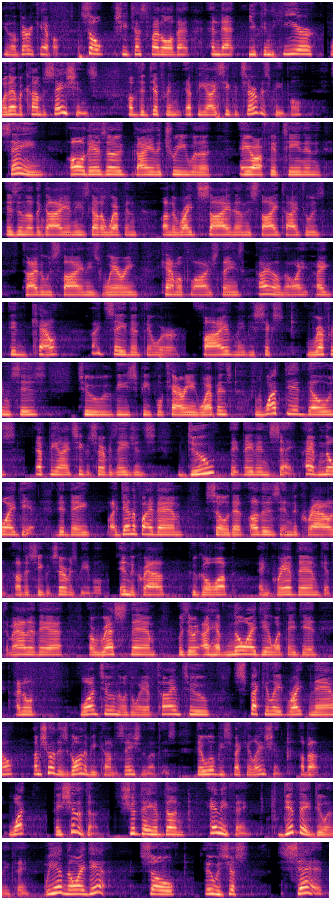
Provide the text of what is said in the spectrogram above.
you know, very careful. So she testified all that, and that you can hear whatever conversations of the different FBI Secret Service people saying, "Oh, there's a guy in a tree with a AR-15, and there's another guy, and he's got a weapon on the right side on his thigh, tied to his tied to his thigh, and he's wearing camouflage things." I don't know. I, I didn't count. I'd say that there were five, maybe six references to these people carrying weapons. What did those FBI and Secret Service agents do? They, they didn't say. I have no idea. Did they identify them so that others in the crowd, other Secret Service people in the crowd, could go up and grab them, get them out of there, arrest them? Was there? I have no idea what they did. I don't want to, nor do I have time to speculate right now. I'm sure there's going to be conversation about this. There will be speculation about what they should have done. Should they have done anything? Did they do anything? We have no idea. So it was just said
